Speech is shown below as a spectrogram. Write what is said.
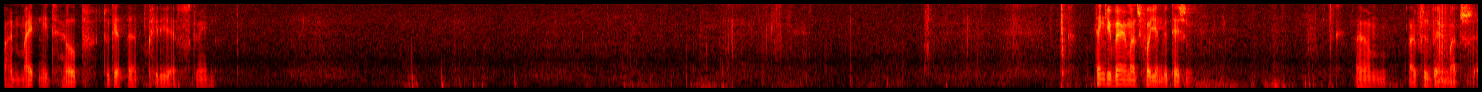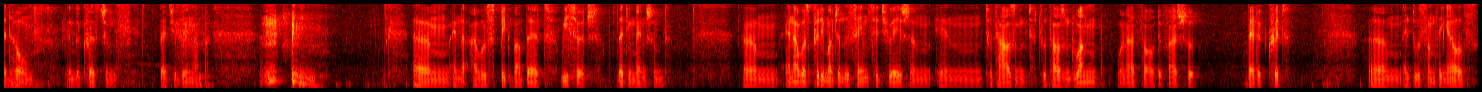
I might need help to get that PDF screen. Thank you very much for your invitation. Um, I feel very much at home in the questions that you bring up. um, and I will speak about that research that you mentioned. Um, and I was pretty much in the same situation in 2000, 2001, when I thought if I should better quit um, and do something else.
